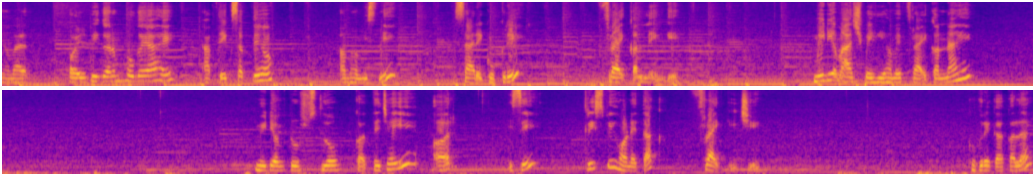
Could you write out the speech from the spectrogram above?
हमारा ऑयल भी गर्म हो गया है, आप देख सकते हो। अब हम इसमें सारे कुकरे फ्राई कर लेंगे। मीडियम आँच पे ही हमें फ्राई करना है। मीडियम टू स्लो करते जाइए और इसे क्रिस्पी होने तक फ्राई कीजिए। कुकरे का कलर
